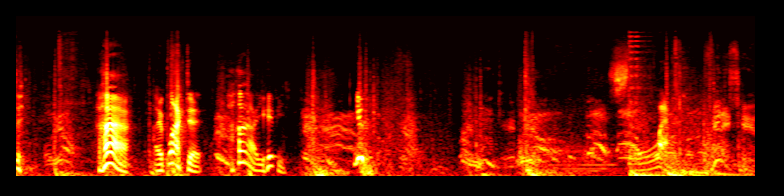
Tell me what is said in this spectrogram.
Haha! I blocked it! Haha, you hit me. You. Slap. Finish him.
